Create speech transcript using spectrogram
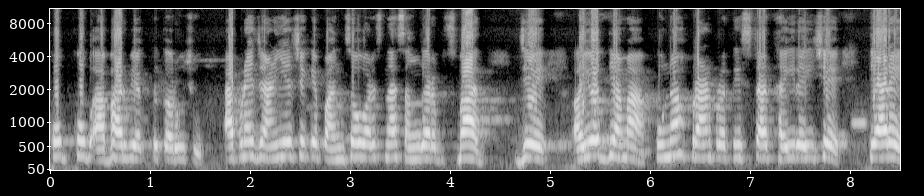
ખૂબ ખૂબ આભાર વ્યક્ત કરું છું. આપણે જાણીએ છીએ કે પાંચસો વર્ષના સંઘર્ષ બાદ જે અયોધ્યામાં પુનઃ પ્રાણ પ્રતિષ્ઠા થઈ રહી છે, ત્યારે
